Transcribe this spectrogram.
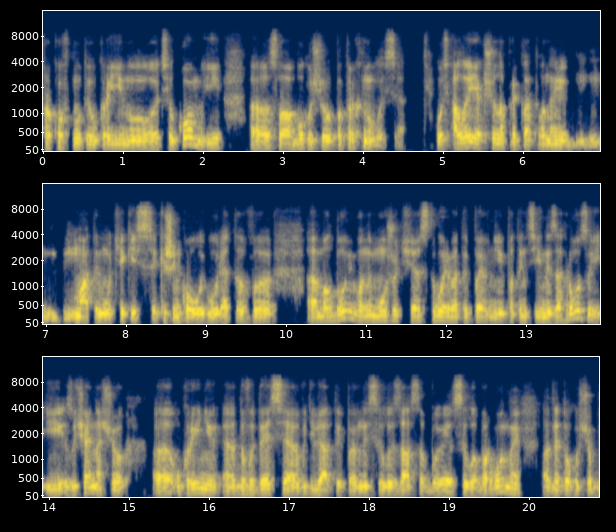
проковтнути Україну цілком, і е, слава Богу, що поперхнулися. Ось, але якщо, наприклад, вони матимуть якийсь кишеньковий уряд в е, Молдові, вони можуть створювати певні потенційні загрози, і звичайно, що е, Україні е, доведеться виділяти певні сили, засоби сил оборони е, для того, щоб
